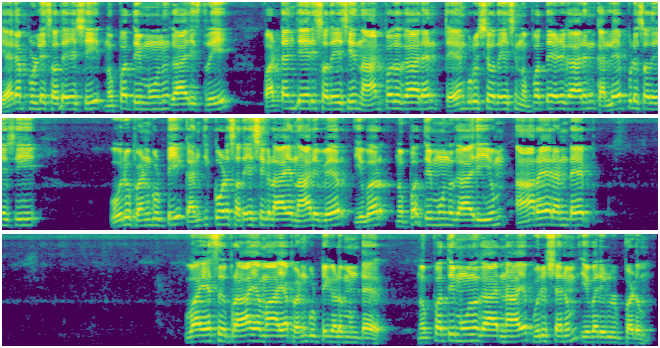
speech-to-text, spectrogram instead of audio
ഏലപ്പുള്ളി സ്വദേശി മുപ്പത്തിമൂന്നുകാരി സ്ത്രീ പട്ടഞ്ചേരി സ്വദേശി നാൽപ്പതുകാരൻ തേങ്കുറിശ് സ്വദേശി മുപ്പത്തേഴുകാരൻ കല്ലേപ്പുടി സ്വദേശി ഒരു പെൺകുട്ടി കഞ്ചിക്കോട് സ്വദേശികളായ നാല് പേർ ഇവർ മുപ്പത്തിമൂന്നുകാരിയും ആറ് രണ്ട് വയസ്സ് പ്രായമായ പെൺകുട്ടികളുമുണ്ട്. മുപ്പത്തിമൂന്നുകാരനായ പുരുഷനും ഇവരിൽ ഉൾപ്പെടും.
